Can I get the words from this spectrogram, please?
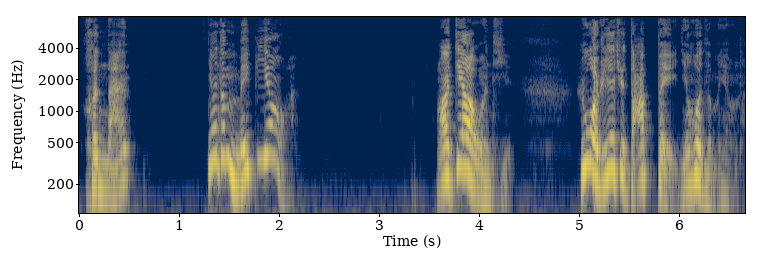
很难，因为他们没必要啊。而第二个问题，如果直接去打北京会怎么样呢？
